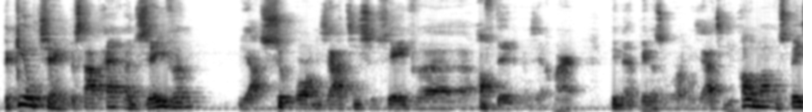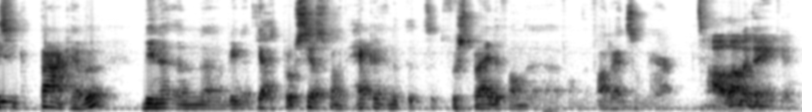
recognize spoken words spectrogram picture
de kill chain bestaat uit zeven ja, suborganisaties, zeven afdelingen, zeg maar binnen, binnen zo'n organisatie, die allemaal een specifieke taak hebben binnen, een, binnen het, proces van het hacken en het, het, verspreiden van, van, van ransomware. Nou, laat me denken.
